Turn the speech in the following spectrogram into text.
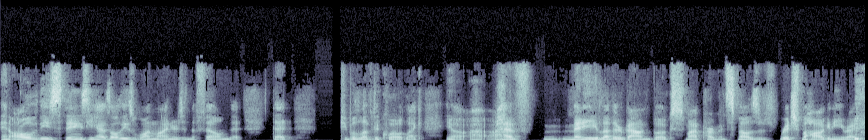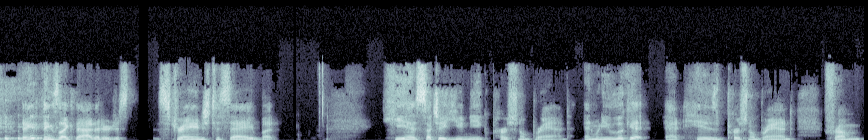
and all of these things. He has all these one-liners in the film that that people love to quote like you know I, I have many leather bound books. My apartment smells of rich mahogany right? Th- things like that that are just strange to say but he has such a unique personal brand. And when you look at at his personal brand from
